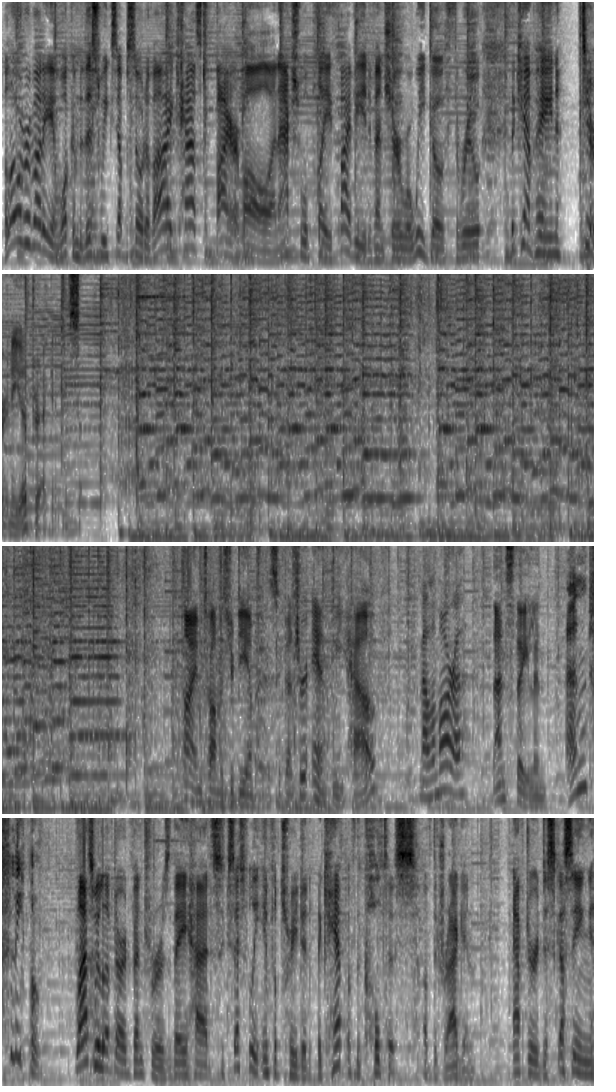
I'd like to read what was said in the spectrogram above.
Hello, everybody, and welcome to this week's episode of I Cast Fireball, an actual play 5e adventure where we go through the campaign Tyranny of Dragons. I'm Thomas, your DM for this adventure, and we have. Malamara. And Thalen. And Fleeple. Last we left our adventurers, they had successfully infiltrated the camp of the cultists of the dragon. After discussing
